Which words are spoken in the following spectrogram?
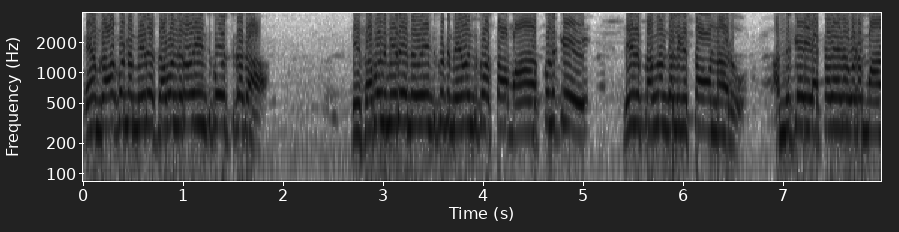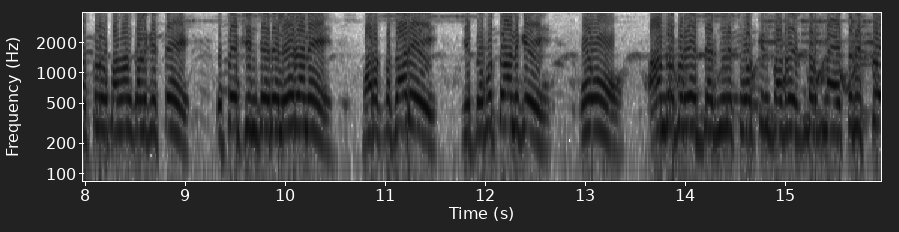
మేము రాకుండా మీరే సభలు నిర్వహించుకోవచ్చు కదా? మీ సభలు మీరే నిర్వహించుకుంటే మేము ఎందుకు వస్తాం? మా హక్కులకి మీరు భంగం కలిగిస్తా ఉన్నారు. అందుకే ఎక్కడైనా కూడా మా హక్కులకు భంగం కలిగిస్తే ఉపేక్షించేదే లేదని మరొకసారి ఈ ప్రభుత్వానికి మేము ఆంధ్రప్రదేశ్ జర్నలిస్ట్ వర్కింగ్ ఫెడరేషన్ తరఫున హెచ్చరిస్తూ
